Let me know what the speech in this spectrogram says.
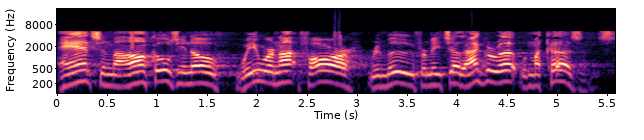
aunts and my uncles, you know, we were not far removed from each other. I grew up with my cousins.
